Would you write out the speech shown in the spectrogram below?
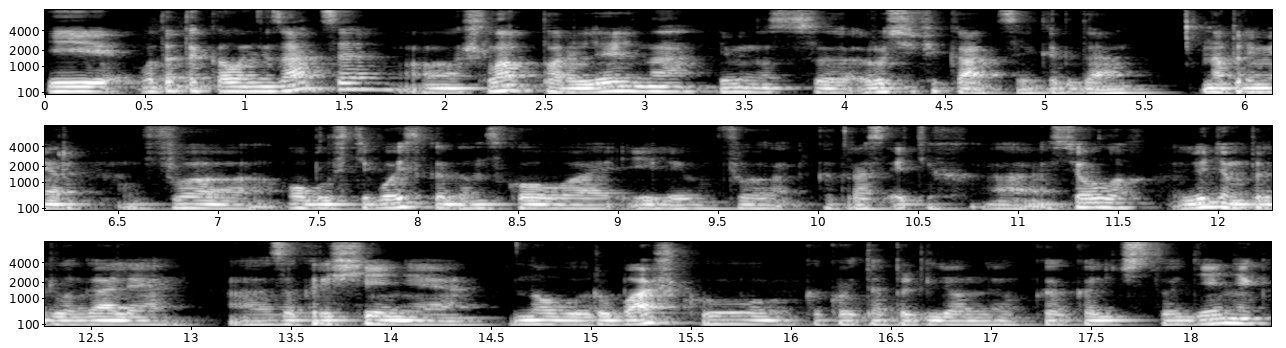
И вот эта колонизация а, шла параллельно именно с русификацией, когда, например, в области войска Донского или в как раз этих а, селах людям предлагали а, за крещение новую рубашку, какое-то определенное количество денег.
